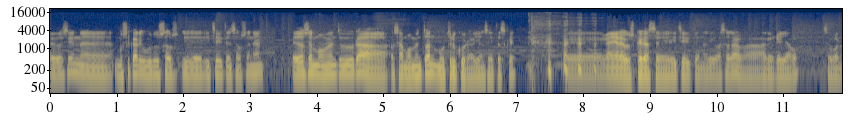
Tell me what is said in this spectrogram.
edo zen eh, musikari buruz eh, hitz egiten zauzenean, edo zen momentu dura, osea, momentuan mutrikura joan zaitezke. eh, gainera euskeraz eh, hitz egiten ari bazara, ba, are gehiago. Ze, bueno,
